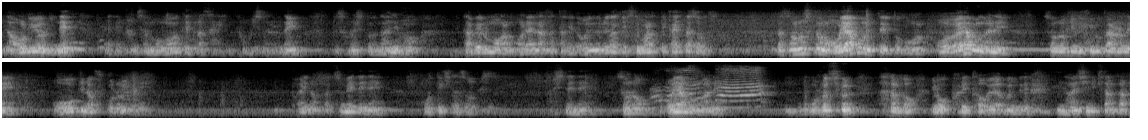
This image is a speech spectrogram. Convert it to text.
治るようにね、えー、神様を守ってくださいとしたらね。その人は何も食べるものはもらえなかったけどお祈りだけしてもらって帰ったそうです。その人の親分っていうところが親分がねその日の昼からね大きな袋にねいっぱいなんか詰めてね持ってきたそうです。そしてねその親分がねものすごいあのよう超えた親分で何しに来たんかな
